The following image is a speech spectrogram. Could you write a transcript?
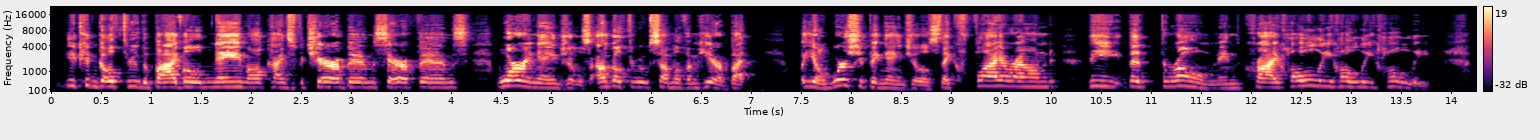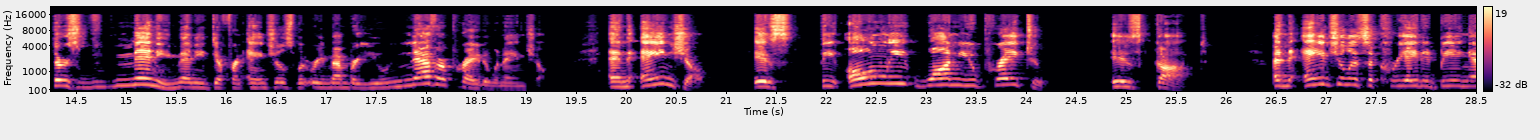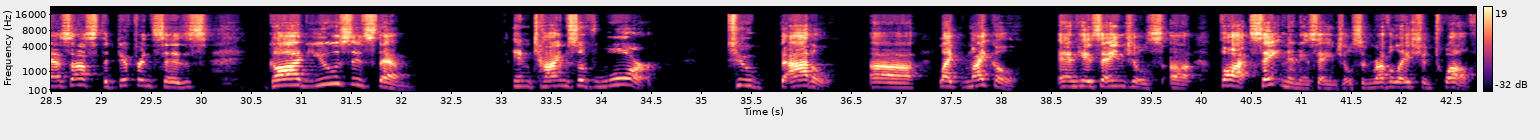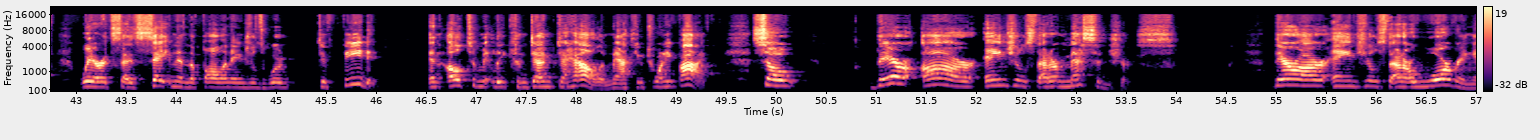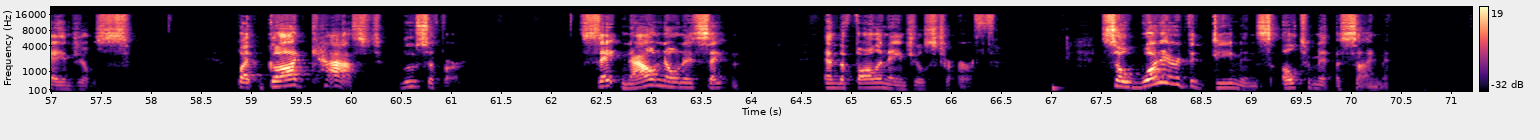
you can go through the Bible, name all kinds of cherubims, seraphims, warring angels. I'll go through some of them here, but, but you know, worshiping angels, they fly around the the throne and cry, "Holy, holy, holy." There's many, many different angels, but remember, you never pray to an angel. An angel is the only one you pray to is God. An angel is a created being as us. The difference is God uses them in times of war to battle, uh, like Michael and his angels uh, fought Satan and his angels in Revelation 12, where it says Satan and the fallen angels were defeated and ultimately condemned to hell in Matthew 25. So there are angels that are messengers there are angels that are warring angels. But God cast Lucifer, Satan, now known as Satan, and the fallen angels to earth. So, what are the demons' ultimate assignment?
